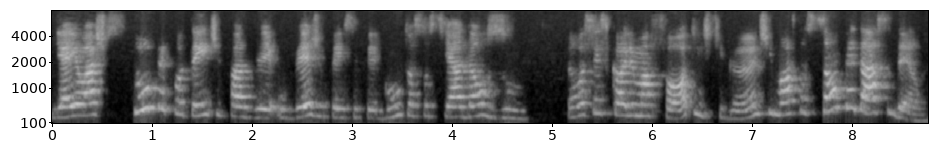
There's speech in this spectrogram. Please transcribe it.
E aí eu acho super potente fazer o vejo, penso e pergunto associado ao Zoom. Então você escolhe uma foto instigante e mostra só um pedaço dela.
